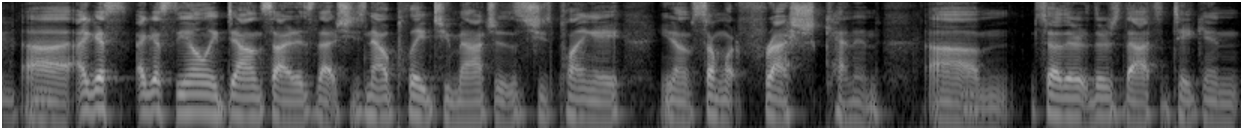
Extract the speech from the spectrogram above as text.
Mm-hmm. Uh, I guess I guess the only downside is that she's now played two matches. She's playing a you know somewhat fresh Kenin, um, so there, there's that to take in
